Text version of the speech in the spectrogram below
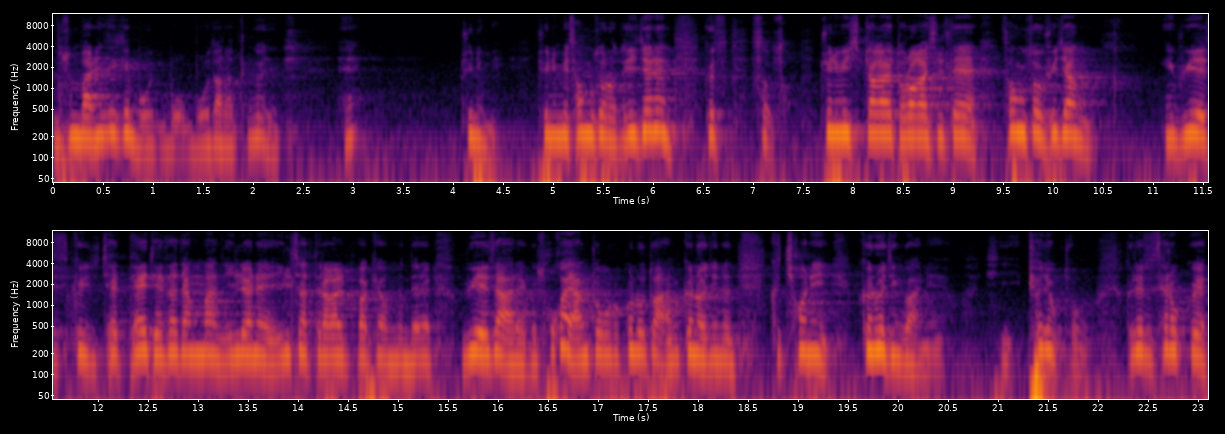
무슨 말인지 이게 못, 못, 못 알았던 거지. 예? 주님이 주님이 성소로도 이제는 그 서, 서, 주님이 십자가에 돌아가실 때 성소 휘장 위에 그 대제사장만 1년에 1차 들어갈 수밖에 없는 데를 위에서 아래 그 소가 양쪽으로 끊어도 안 끊어지는 그 천이 끊어진 거 아니에요. 표적적으로. 그래서 새롭게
